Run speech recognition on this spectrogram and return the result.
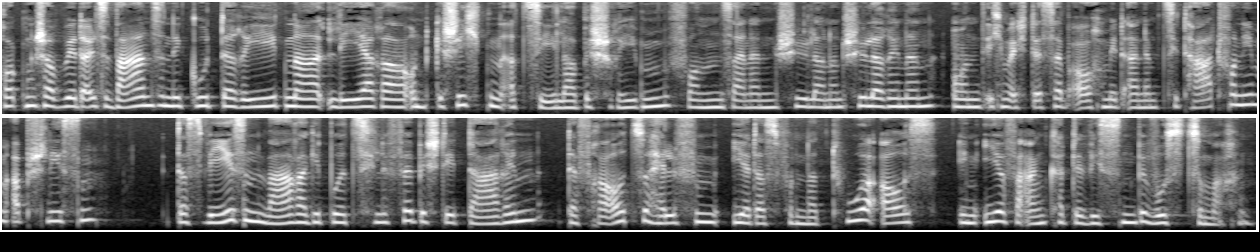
Rockenschop wird als wahnsinnig guter Redner, Lehrer und Geschichtenerzähler beschrieben von seinen Schülern und Schülerinnen. Und ich möchte deshalb auch mit einem Zitat von ihm abschließen. Das Wesen wahrer Geburtshilfe besteht darin, der Frau zu helfen, ihr das von Natur aus in ihr verankerte Wissen bewusst zu machen.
